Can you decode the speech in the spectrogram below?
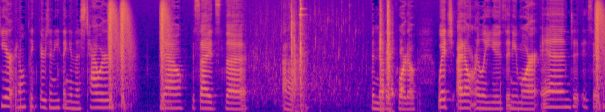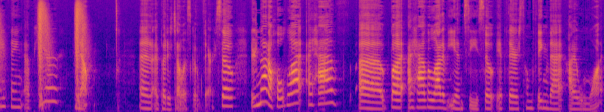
here, I don't think there's anything in this tower. now besides the uh, the nether portal, which I don't really use anymore. And is there anything up here? No and I put a telescope there. So there's not a whole lot I have, uh, but I have a lot of EMC. So if there's something that I want,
